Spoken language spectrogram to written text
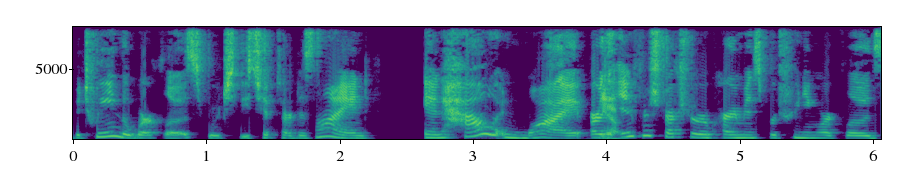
between the workloads for which these chips are designed and how and why are yeah. the infrastructure requirements for training workloads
